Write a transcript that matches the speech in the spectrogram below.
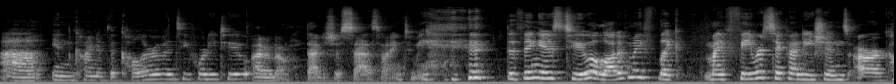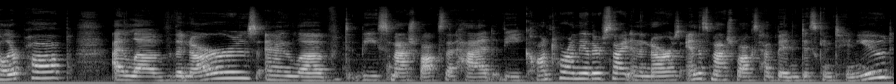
uh, in kind of the color of NC42. I don't know, that is just satisfying to me. the thing is too, a lot of my, like, my favorite stick foundations are ColourPop, I love the NARS, and I loved the Smashbox that had the contour on the other side, and the NARS and the Smashbox have been discontinued.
